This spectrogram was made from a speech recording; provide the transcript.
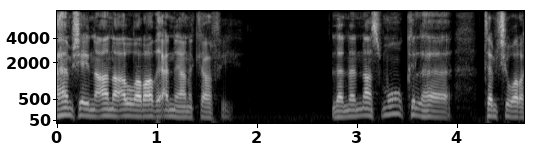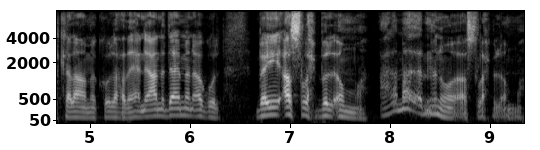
أهم شيء إن أنا الله راضي عني أنا كافي. لأن الناس مو كلها تمشي ورا كلامك ولا هذا. يعني أنا دائما أقول بي أصلح بالأمة. أنا ما منو أصلح بالأمة؟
